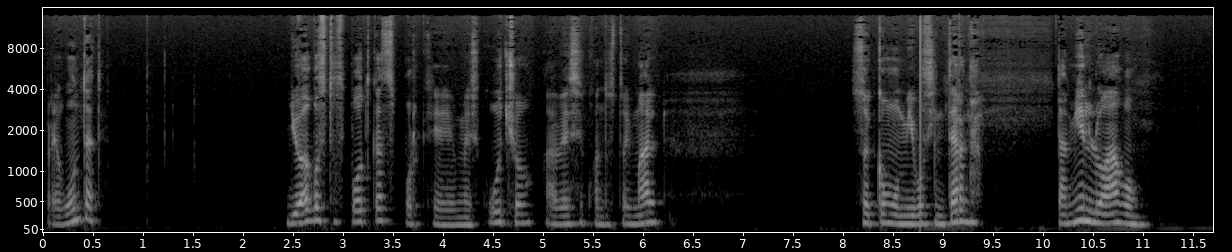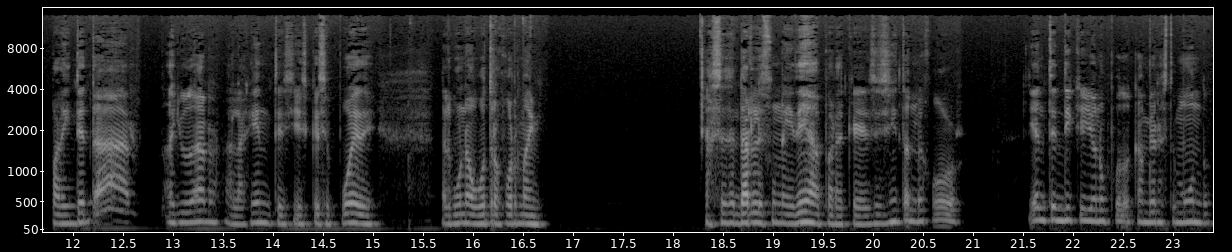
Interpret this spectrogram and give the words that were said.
Pregúntate. Yo hago estos podcasts porque me escucho a veces cuando estoy mal. Soy como mi voz interna. También lo hago para intentar ayudar a la gente si es que se puede de alguna u otra forma hacer darles una idea para que se sientan mejor. Ya entendí que yo no puedo cambiar este mundo,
